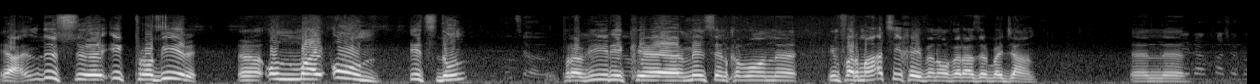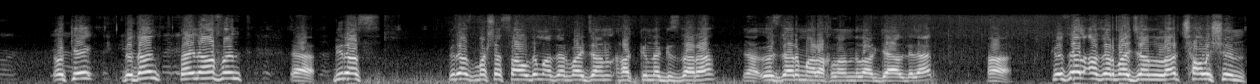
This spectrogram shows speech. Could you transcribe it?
En dus eh, ik probeer eh, on my own iets doen. Probeer ik eh, mensen gewoon eh, informatie geven over Azerbeidzjan. En, Oké, door. Okey, bedankt. Fijne avond. Ya, biraz biraz başa saldım Azerbaycan hakkında kızlara. Ya özleri maraklandılar, geldiler. Ha. Gözəl Azərbaycanlılar çalışın.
